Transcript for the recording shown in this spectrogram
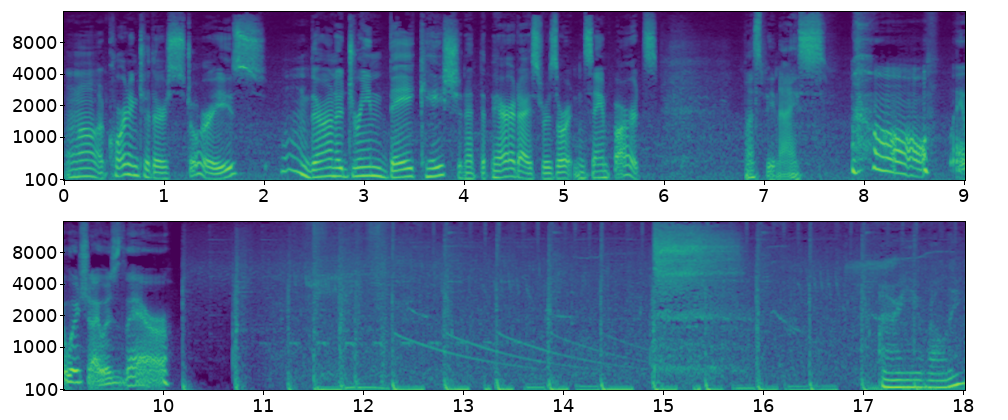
Well, according to their stories, hmm, they're on a dream vacation at the Paradise Resort in St. Bart's. Must be nice. Oh, I wish I was there. Are you rolling?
